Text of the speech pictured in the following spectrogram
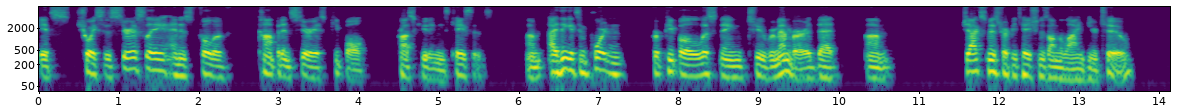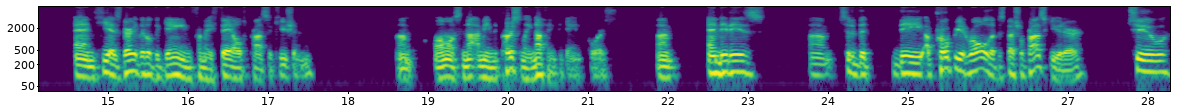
its choices seriously and is full of competent, serious people prosecuting these cases. Um, I think it's important for people listening to remember that um, Jack Smith's reputation is on the line here too, and he has very little to gain from a failed prosecution. Um, almost not. I mean, personally, nothing to gain, of course. Um, and it is um, sort of the the appropriate role of a special prosecutor to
